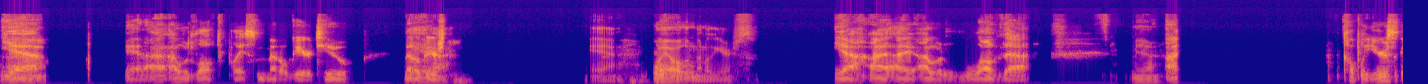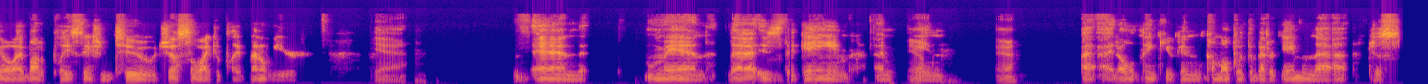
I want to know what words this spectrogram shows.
yeah Um, man I, I would love to play some metal gear too metal gear yeah. Yeah. Play all the. Metal Gears. Yeah I, I i would love that Yeah. a couple years ago i bought a playstation 2 just so i could play metal gear Yeah. and man, that is the game. I mean, Yeah. I, I don't think you can come up with a better game than that. Just,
